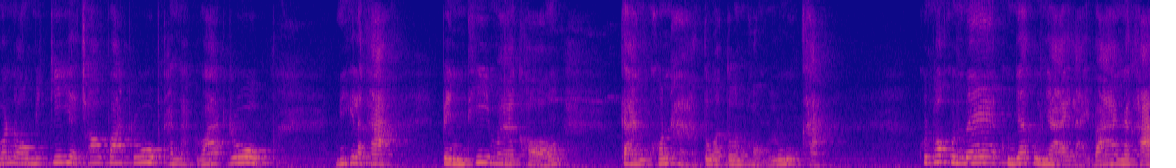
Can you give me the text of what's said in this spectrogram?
ว่าน้องมิกกี้ชอบวาดรูป ถนัดวาดรูป นี่แหละค่ะ เป็นที่มาของการค้นหาตัวตนของลูกค่ะ คุณพ่อคุณแม่คุณย่าคุณยายหลายบ้านนะคะ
